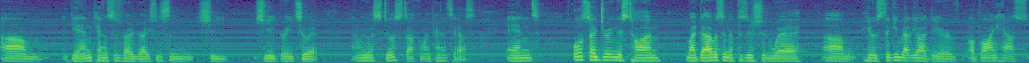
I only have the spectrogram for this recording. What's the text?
um, again, Candace was very gracious, and she she agreed to it, and we were still stuck at my parents' house, and also during this time, my dad was in a position where um, he was thinking about the idea of, of buying a house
